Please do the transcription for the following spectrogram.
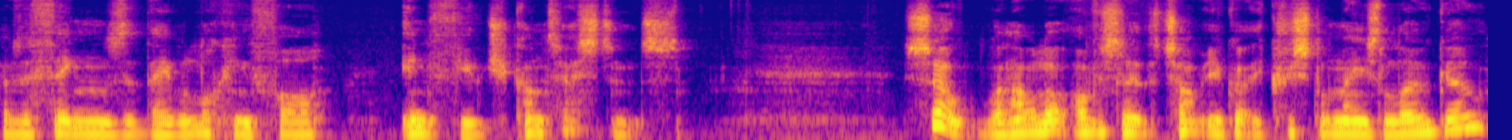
of the things that they were looking for in future contestants. So we'll have a look. Obviously, at the top, you've got the Crystal Maze logo.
